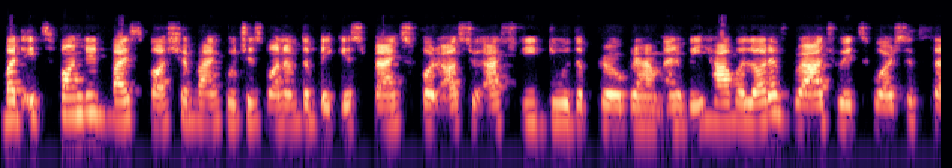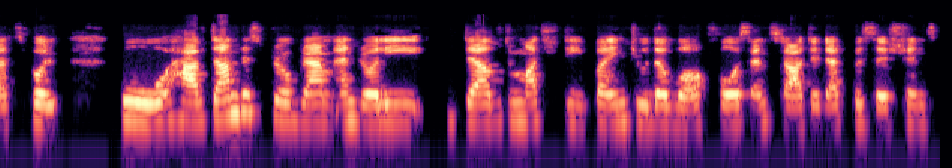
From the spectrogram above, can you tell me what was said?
but it's funded by Scotia Bank, which is one of the biggest banks for us to actually do the program. And we have a lot of graduates who are successful, who have done this program and really delved much deeper into the workforce and started at positions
